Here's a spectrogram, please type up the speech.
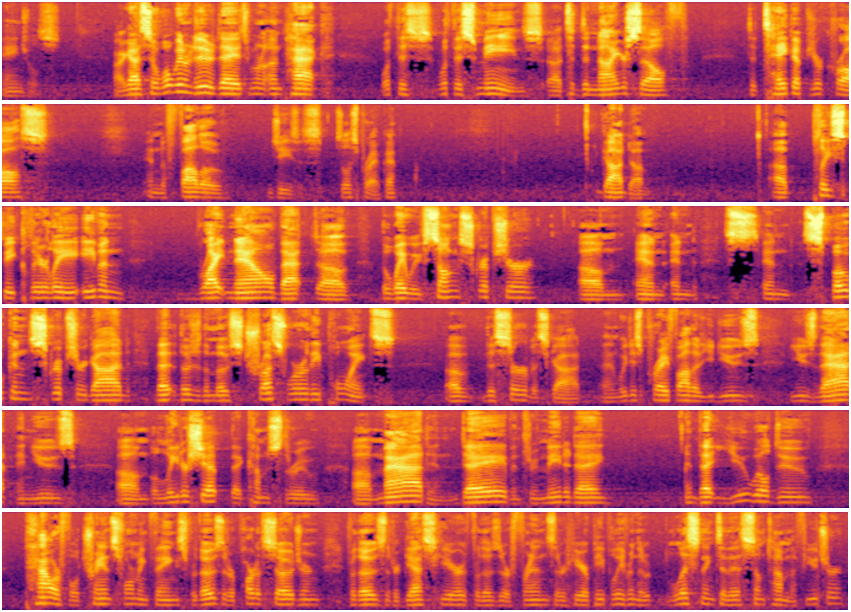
angels. All right, guys, so what we're going to do today is we're going to unpack what this, what this means uh, to deny yourself to take up your cross and to follow Jesus. So let's pray, okay? God, um, uh, please speak clearly, even right now, that uh, the way we've sung Scripture um, and and and spoken Scripture, God, that those are the most trustworthy points of this service, God. And we just pray, Father, you'd use use that and use um, the leadership that comes through uh, Matt and Dave and through me today, and that you will do powerful, transforming things for those that are part of Sojourn, for those that are guests here, for those that are friends that are here, people even that are listening to this sometime in the future,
